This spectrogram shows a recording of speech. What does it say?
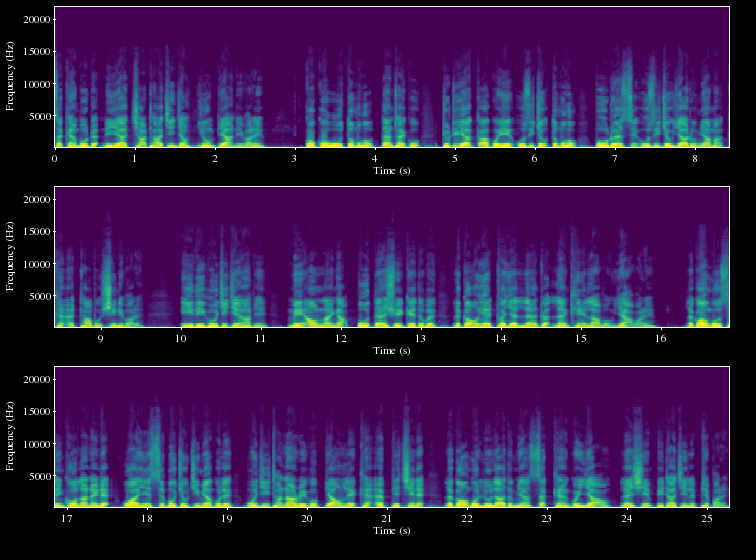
စက္ကန့်ဖို့အတွက်နေရာချထားခြင်းကြောင့်ညွန်ပြနေပါတယ်။ ကိုကိုဦးသို့မဟုတ်တန်းထိုက်ကိုဒုတိယကာကွယ်ရေးဦးစီးချုပ်သို့မဟုတ်ပူးတွဲစစ်ဦးစီးချုပ်ယာရုများမှခန့်အပ်ထားဖို့ရှိနေပါတယ်။ ED ကိုကြည့်ခြင်းအပြင်မင်းအွန်လိုင်းကပိုတန်းရွှေကဲ့သို့ပဲ၎င်းရဲ့ထွက်ရက်လမ်းအတွက်လမ်းခင်းလာပုံရပါတယ်။၎င်းကိုစိန်ခေါ်လာနိုင်တဲ့ဝါရင်စစ်ဗိုလ်ချုပ်ကြီးများကိုလည်းဝန်ကြီးဌာနတွေကိုပြောင်းလဲခန့်အပ်ပစ်ခြင်းနဲ့၎င်းကိုလိုလားသူများစက္ကန့်ခွင့်ရအောင်လမ်းရှင်းပေးထားခြင်းလည်းဖြစ်ပါတယ်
